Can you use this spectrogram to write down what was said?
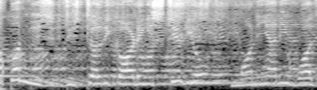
Open music digital recording studio Moniyari was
